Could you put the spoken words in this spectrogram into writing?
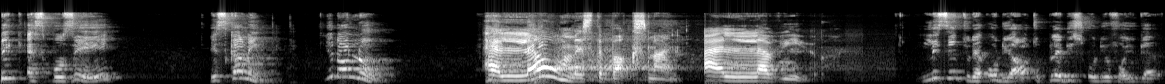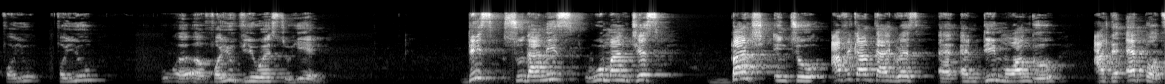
big expose is coming. You don't know. Hello, Mr. Boxman. I love you. Listen to the audio. I want to play this audio for you for you, for you, uh, for you viewers to hear. This Sudanese woman just bunched into African Tigress uh, and D Mwango at the airport.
